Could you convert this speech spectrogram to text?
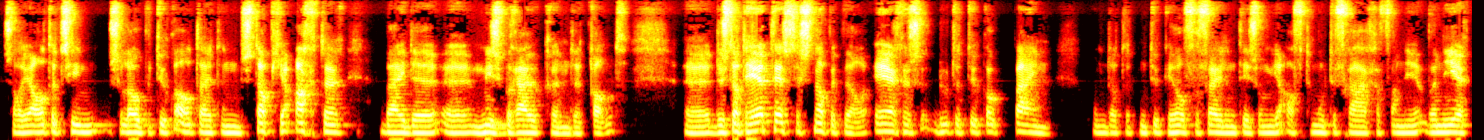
zal je altijd zien, ze lopen natuurlijk altijd een stapje achter bij de uh, misbruikende kant. Uh, dus dat hertesten snap ik wel. Ergens doet het natuurlijk ook pijn, omdat het natuurlijk heel vervelend is om je af te moeten vragen van wanneer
